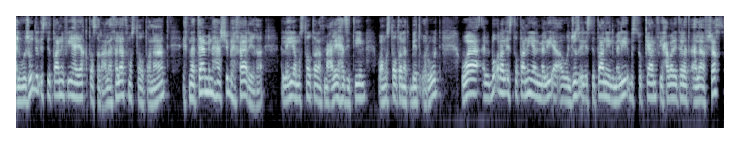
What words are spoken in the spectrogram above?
الوجود الاستيطاني فيها يقتصر على ثلاث مستوطنات اثنتان منها شبه فارغة اللي هي مستوطنة معليها زيتيم ومستوطنة بيت أوروت. والبؤرة الاستيطانية المليئة أو الجزء الاستيطاني المليء بالسكان في حوالي 3000 شخص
